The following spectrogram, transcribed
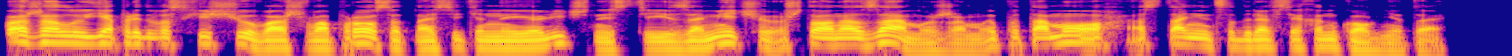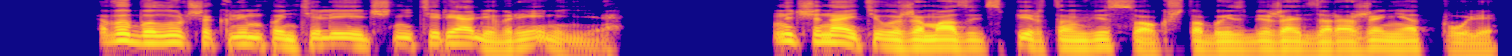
Пожалуй, я предвосхищу ваш вопрос относительно ее личности и замечу, что она замужем, и потому останется для всех инкогнито. Вы бы лучше, Клим Пантелеич, не теряли времени. Начинайте уже мазать спиртом висок, чтобы избежать заражения от пули.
